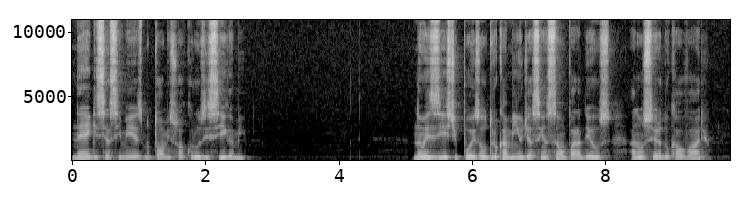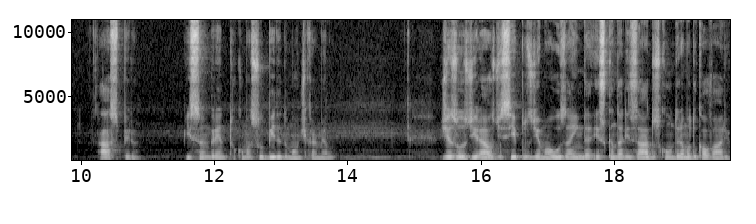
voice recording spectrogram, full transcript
negue-se a si mesmo, tome sua cruz e siga-me. Não existe, pois, outro caminho de ascensão para Deus a não ser do Calvário, áspero e sangrento como a subida do Monte Carmelo. Jesus dirá aos discípulos de Emaús, ainda escandalizados com o drama do Calvário:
